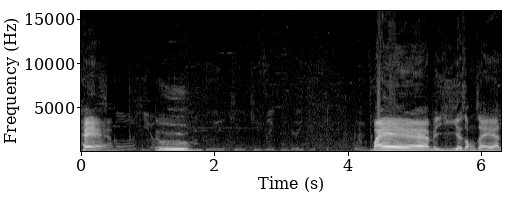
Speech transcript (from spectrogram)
แฮมดูม แบมไอ้เหี้ยสองแสน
